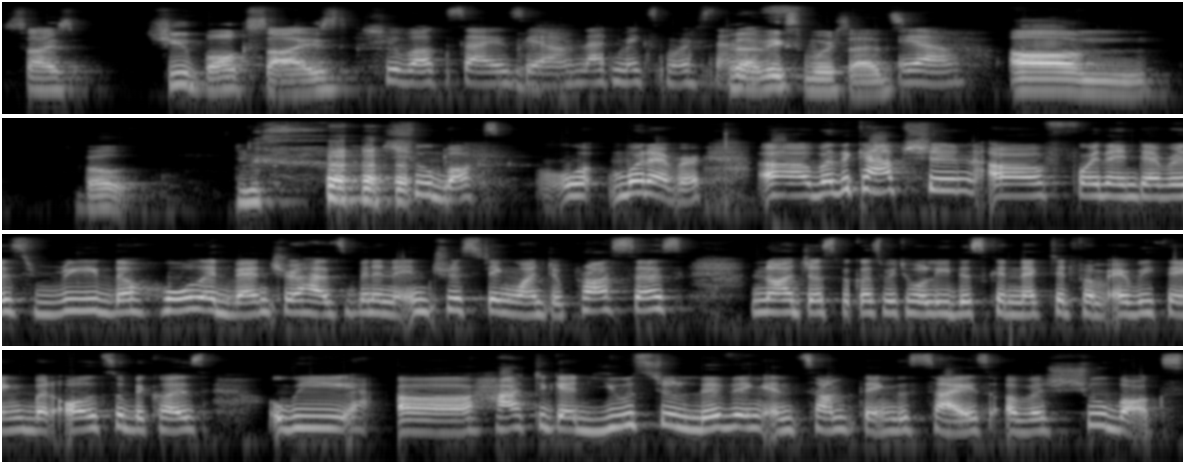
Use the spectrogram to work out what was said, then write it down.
size shoe box sized. Shoe box size, yeah. That makes more sense. that makes more sense. Yeah. Um both. shoe box whatever. Uh, but the caption of for the endeavors read the whole adventure has been an interesting one to process, not just because we're totally disconnected from everything, but also because we uh, had to get used to living in something the size of a shoebox.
